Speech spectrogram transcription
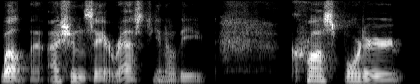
well, I shouldn't say arrest, you know, the cross border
